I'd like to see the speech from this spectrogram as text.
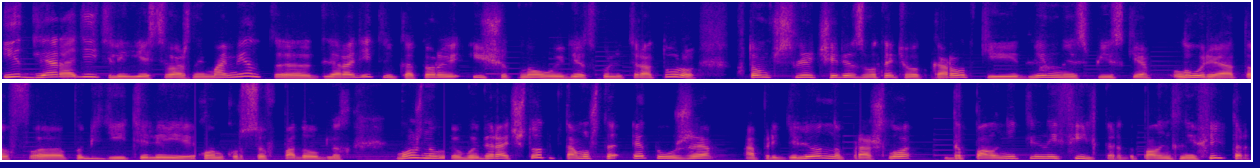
И для родителей есть важный момент, э, для родителей, которые ищут новую детскую литературу, в том числе через вот эти вот короткие и длинные списки лауреатов, э, победителей конкурсов подобных. Можно выбирать что-то, потому что это уже определенно прошло дополнительный фильтр, дополнительный фильтр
